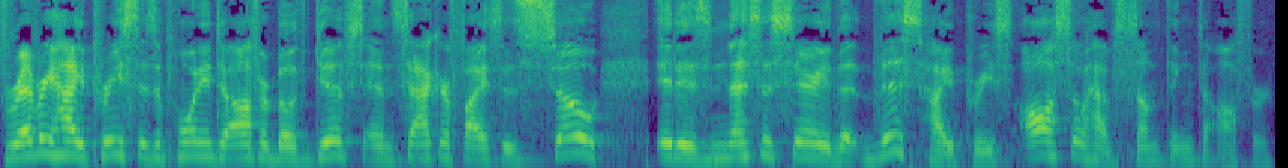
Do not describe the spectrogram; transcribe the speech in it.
For every high priest is appointed to offer both gifts and sacrifices, so it is necessary that this high priest also have something to offer.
